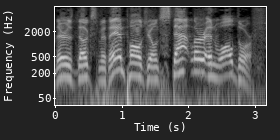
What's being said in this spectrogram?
There is Doug Smith and Paul Jones, Statler and Waldorf.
